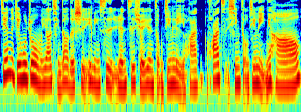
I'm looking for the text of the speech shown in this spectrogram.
今天的节目中，我们邀请到的是一零四人资学院总经理花花子欣总经理，你好。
